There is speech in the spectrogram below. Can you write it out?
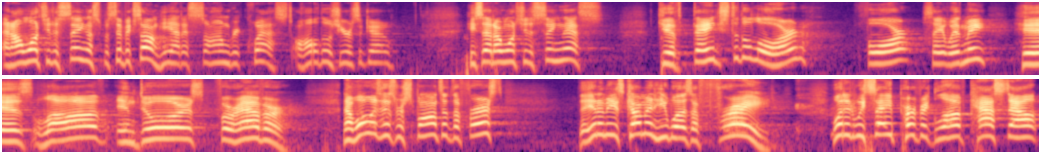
and I want you to sing a specific song. He had a song request all those years ago. He said, I want you to sing this Give thanks to the Lord for, say it with me, his love endures forever. Now, what was his response at the first? The enemy is coming. He was afraid. What did we say? Perfect love casts out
